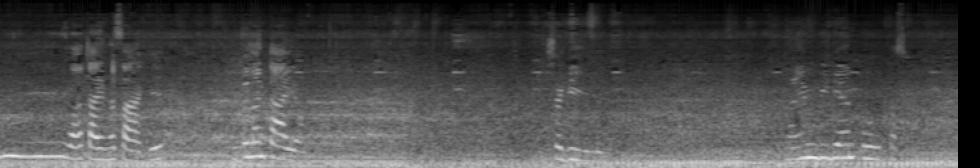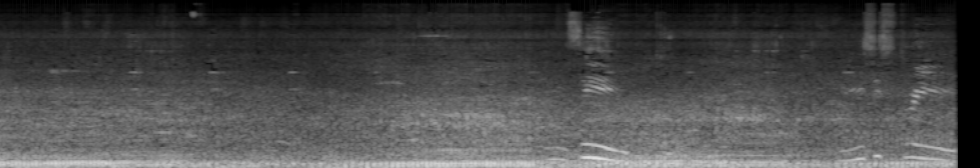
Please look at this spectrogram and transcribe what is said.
Hmm, wala tayong masakit. Dito lang tayo. Sa gilid. Tayong bilihan po. Tas Easy. Easy Street.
